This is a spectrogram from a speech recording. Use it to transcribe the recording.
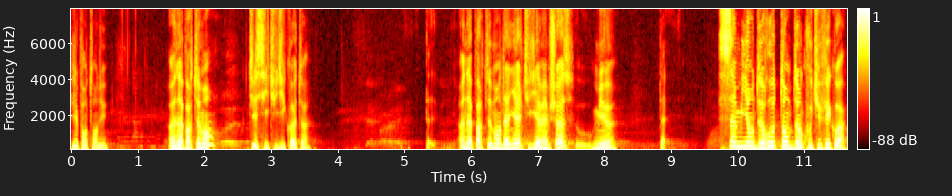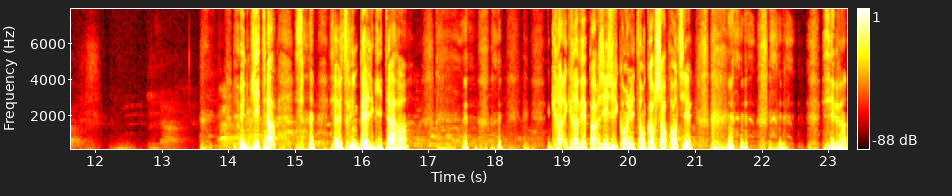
J'ai pas entendu. Un appartement? Jessie, tu dis quoi toi? Un appartement, Daniel, tu dis la même chose Mieux? 5 millions d'euros tombent d'un coup, tu fais quoi? Une guitare? Ça va être une belle guitare, hein? Gravée par Jésus quand il était encore charpentier. Sylvain.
